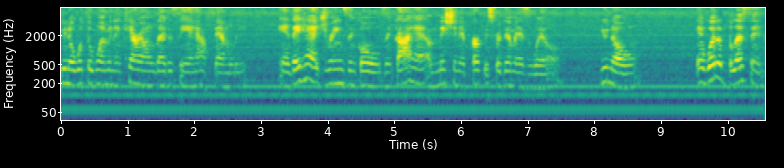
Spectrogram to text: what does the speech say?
you know, with the women and carry on legacy and have family. And they had dreams and goals, and God had a mission and purpose for them as well. You know, and what a blessing,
